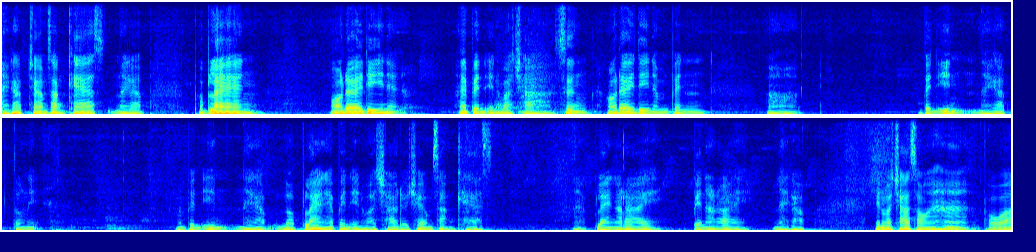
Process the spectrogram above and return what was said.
นะครับใช้คำสั่ง cast นะครับเพื่อแปลง order id เนี่ยให้เป็น n varchar ซึ่ง order id เนี่ยมันเป็น เป็น int นะครับตรงนี้ มันเป็น int นะครับเราแปลงให้เป็น n varchar โดยใช้คำสั่ง cast นะแปลงอะไรเป็นอะไรนะครับ n varchar 255 เพราะว่า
